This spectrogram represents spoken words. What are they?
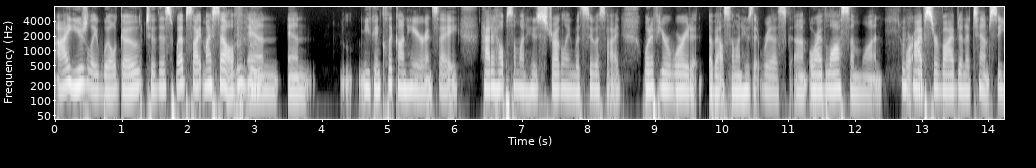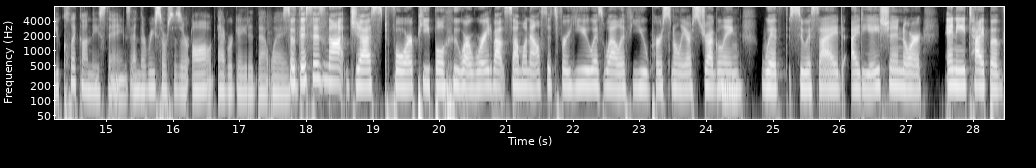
I usually will go to this website myself Mhm. and and you can click on here and say how to help someone who's struggling with suicide. What if you're worried about someone who's at risk, um, or I've lost someone, or Mhm. I've survived an attempt? So you click on these things, and the resources are all aggregated that way. So this is not just for people who are worried about someone else. It's for you as well if you personally are struggling Mm-hmm. with suicide ideation or any type of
